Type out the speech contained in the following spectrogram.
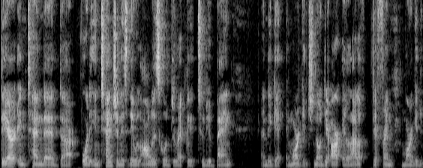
their intended uh, or the intention is they will always go directly to the bank and they get a mortgage. No, there are a lot of different mortgage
